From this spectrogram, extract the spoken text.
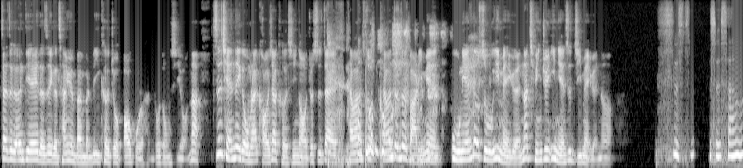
在这个 NDAA 的这个参院版本，立刻就包裹了很多东西哦。那之前那个，我们来考一下可心哦，就是在台湾 做台湾政策法里面，五年六十五亿美元，那平均一年是几美元呢？四十十三吗？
